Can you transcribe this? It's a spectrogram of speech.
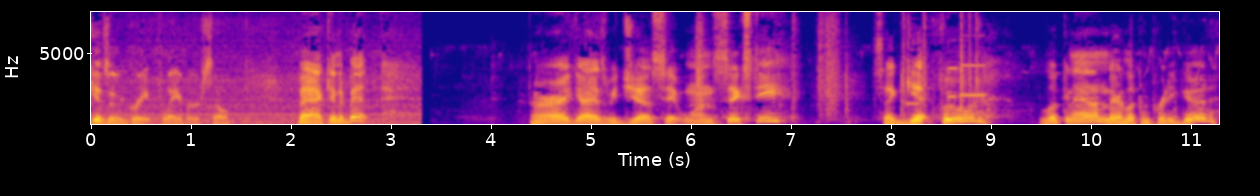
gives it a great flavor. So back in a bit. All right, guys, we just hit 160. So get food. Looking at them, they're looking pretty good.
